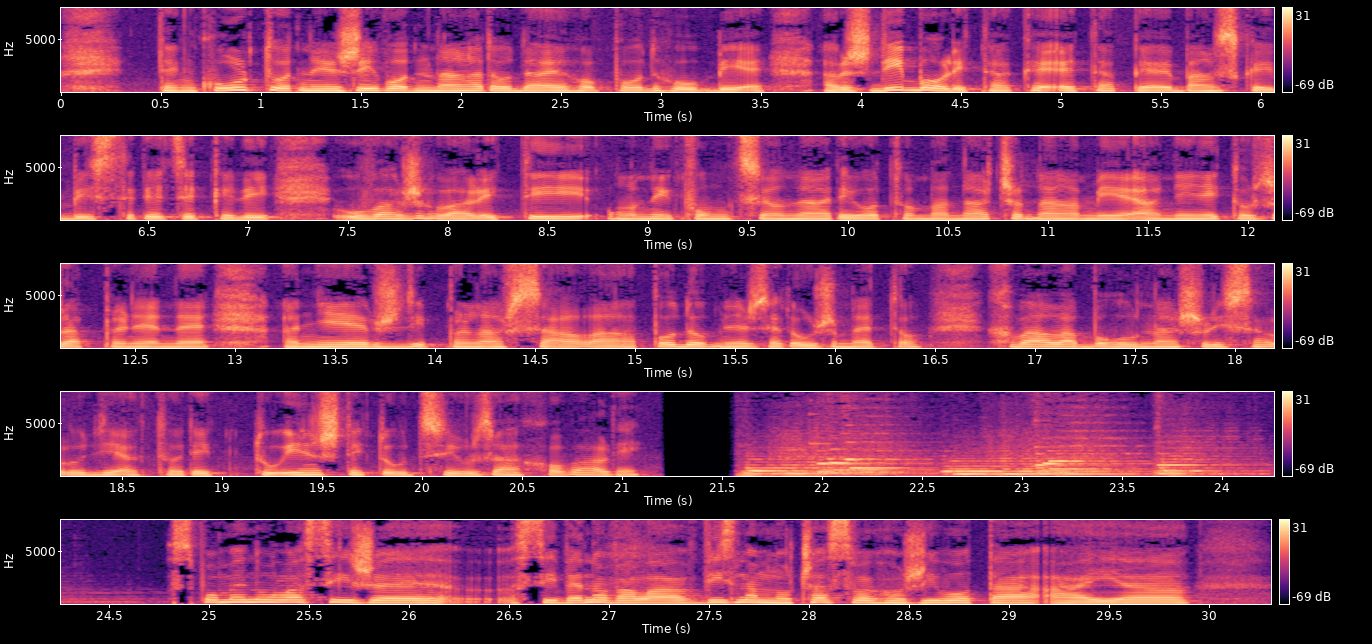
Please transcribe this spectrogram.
ten kultúrny život národa, jeho podhubie. A vždy boli také etapy aj v Banskej Bystrici, kedy uvažovali tí, oni funkcionári o tom, a na čo nám je a není to zaplnené a nie je vždy plná sála a podobne, zružme to. Chvála Bohu, našli sa ľudia, ktorí tú inštitúciu zachovali. Spomenula si, že si venovala významnú časť svojho života aj e,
